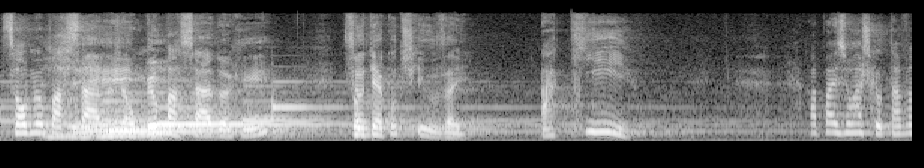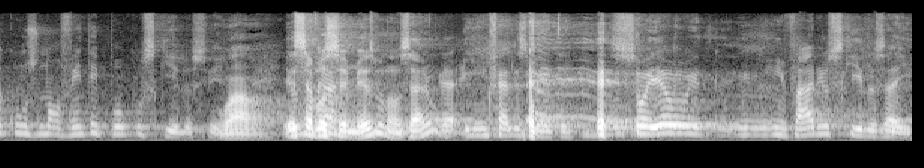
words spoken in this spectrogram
Só o meu passado, já. O meu passado aqui. O senhor tinha quantos quilos aí? Aqui. Rapaz, eu acho que eu tava com uns 90 e poucos quilos, filho. Uau. Esse é você mesmo, não? Sério? É, infelizmente. Sou eu em, em vários quilos aí.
